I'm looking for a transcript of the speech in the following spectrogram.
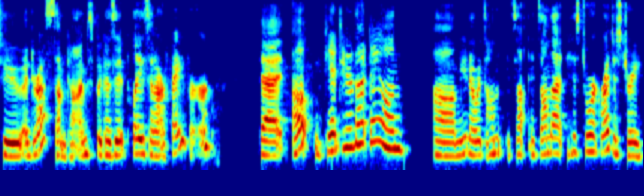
to address sometimes because it plays in our favor. That oh, you can't tear that down. Um, you know, it's on it's on, it's on that historic registry.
